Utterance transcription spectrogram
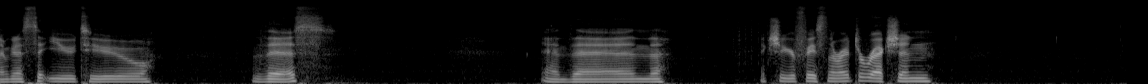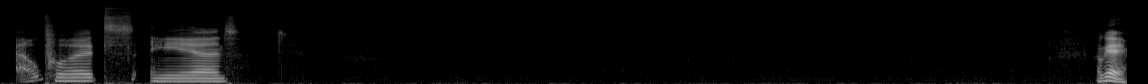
And I'm going to set you to this. And then make sure you're facing the right direction. Output and Okay.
